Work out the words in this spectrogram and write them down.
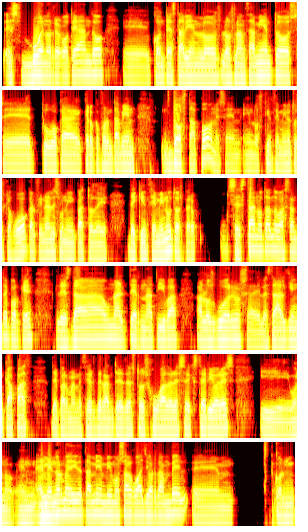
es bueno reboteando, contesta bien los, los lanzamientos, tuvo que, creo que fueron también dos tapones en, en, los 15 minutos que jugó, que al final es un impacto de, de 15 minutos, pero se está notando bastante porque les da una alternativa a los Warriors, les da alguien capaz de permanecer delante de estos jugadores exteriores y bueno, en, en menor medida también vimos algo a Jordan Bell eh, con,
